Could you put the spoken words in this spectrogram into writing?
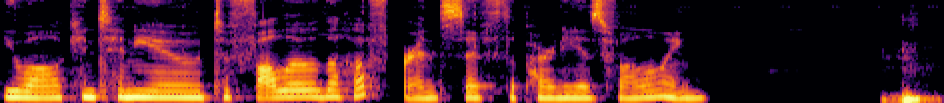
You all continue to follow the hoof prints if the party is following. Mhm.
